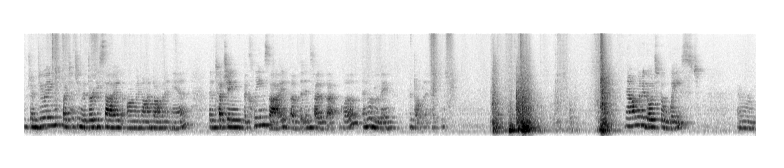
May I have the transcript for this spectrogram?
which I'm doing by touching the dirty side on my non-dominant hand, then touching the clean side of the inside of that glove and removing your dominant hand. Now I'm gonna go to the waist and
